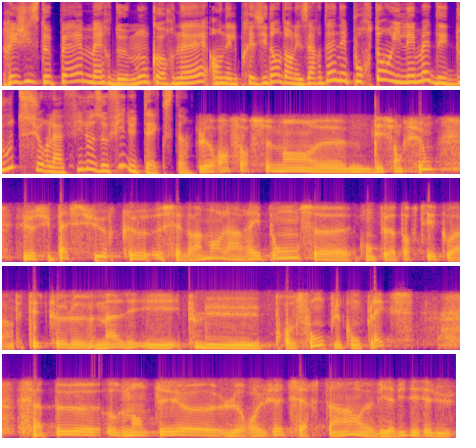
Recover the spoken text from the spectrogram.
Régis Depay, maire de Montcornet, en est le président dans les Ardennes et pourtant il émet des doutes sur la philosophie du texte. Le renforcement euh, des sanctions, je suis pas sûr que c'est vraiment la réponse euh, qu'on peut apporter. Peut-être que le mal est plus profond, plus complexe peut augmenter euh, le rejet de certains euh, vis-à-vis des élus.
